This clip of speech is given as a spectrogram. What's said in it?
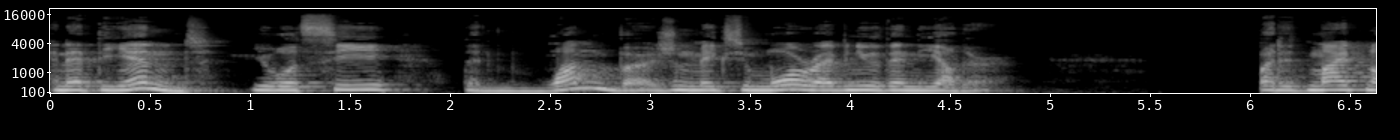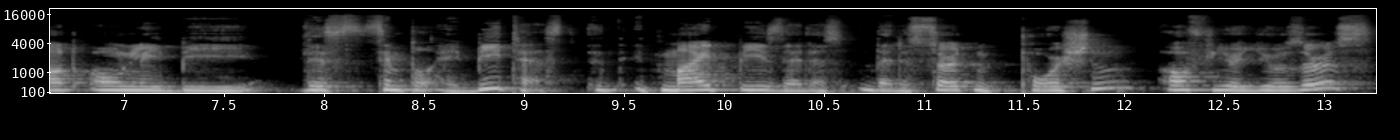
And at the end, you will see that one version makes you more revenue than the other. But it might not only be this simple A-B test. It, it might be that a, that a certain portion of your users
